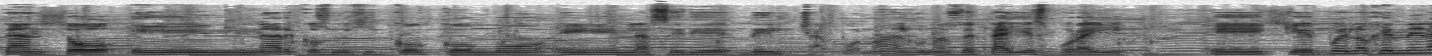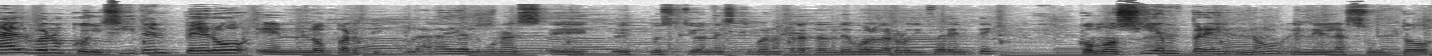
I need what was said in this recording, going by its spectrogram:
tanto en Narcos México como en la serie del Chapo, ¿no? Algunos detalles por ahí eh, que pues en lo general, bueno, coinciden, pero en lo particular hay algunas eh, cuestiones que, bueno, tratan de volverlo diferente, como siempre, ¿no? En el asunto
